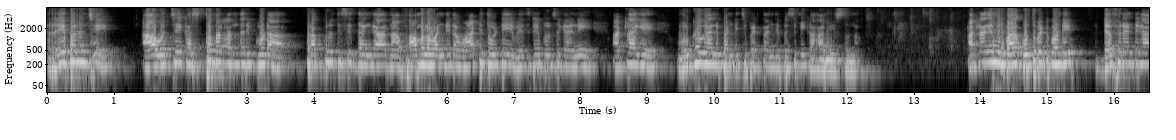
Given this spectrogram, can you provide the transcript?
రేపటి నుంచే ఆ వచ్చే కస్టమర్లందరికీ కూడా ప్రకృతి సిద్ధంగా నా ఫామ్లో వండిన వాటితోటే వెజిటేబుల్స్ కానీ అట్లాగే వడ్లు కానీ పండించి పెడతా అని చెప్పేసి మీకు హామీ ఇస్తున్నా. అట్లాగే మీరు బాగా గుర్తుపెట్టుకోండి డెఫినెట్గా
